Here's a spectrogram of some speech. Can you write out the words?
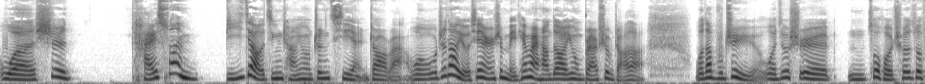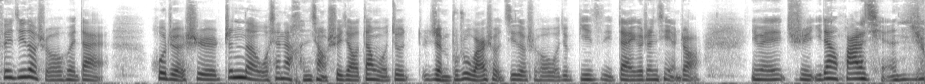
我是还算比较经常用蒸汽眼罩吧，我我知道有些人是每天晚上都要用，不然睡不着的，我倒不至于，我就是，嗯，坐火车、坐飞机的时候会戴。或者是真的，我现在很想睡觉，但我就忍不住玩手机的时候，我就逼自己戴一个蒸汽眼罩，因为就是一旦花了钱，就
